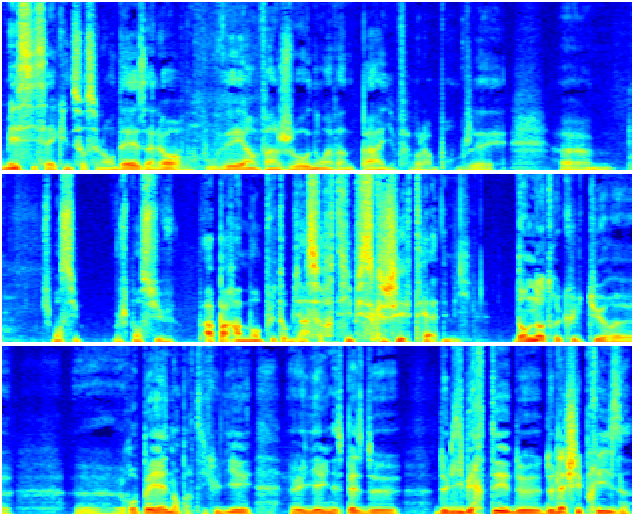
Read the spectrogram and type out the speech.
Mais si c'est avec une sauce hollandaise, alors vous pouvez un vin jaune ou un vin de paille. Enfin voilà, bon, j'ai euh, je m'en suis je m'en suis apparemment plutôt bien sorti puisque j'ai été admis. Dans notre culture euh, euh, européenne en particulier, euh, il y a une espèce de, de liberté, de, de lâcher prise.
